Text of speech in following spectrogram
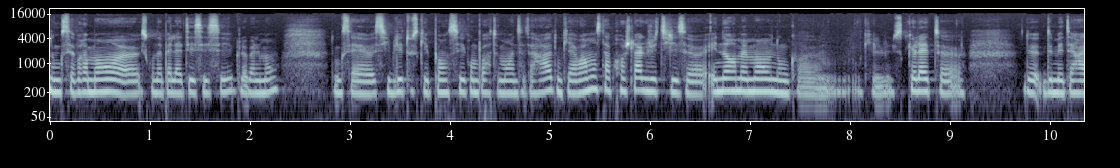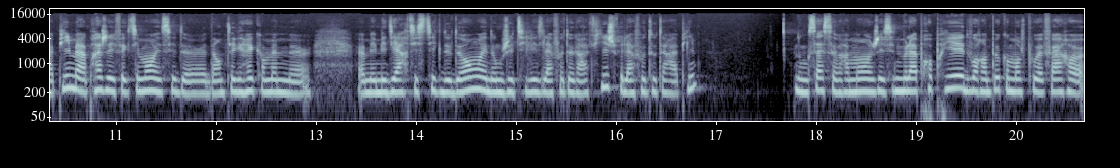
Donc c'est vraiment euh, ce qu'on appelle la TCC globalement. Donc c'est euh, cibler tout ce qui est pensée, comportement, etc. Donc il y a vraiment cette approche-là que j'utilise euh, énormément, donc qui est le squelette de, de, mes thérapies. Mais après j'ai effectivement essayé d'intégrer quand même mes médias artistiques dedans. Et donc j'utilise la photographie, je fais de la photothérapie. Donc ça, c'est vraiment, j'ai essayé de me l'approprier, de voir un peu comment je pouvais faire euh,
